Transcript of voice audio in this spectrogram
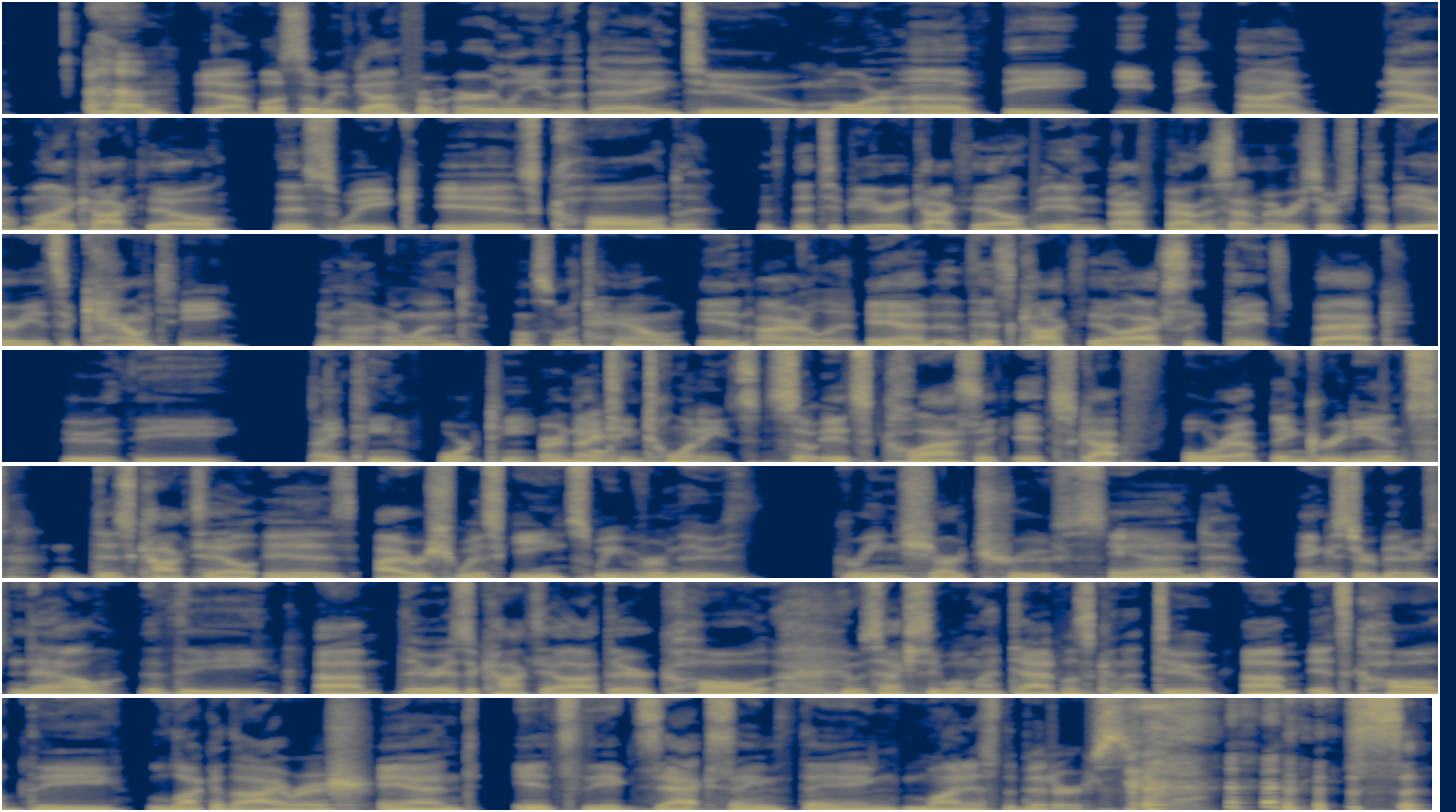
Um, Yeah. Well, so we've gone from early in the day to more of the evening time. Now, my cocktail this week is called the Tipperary cocktail. And I found this out in my research. Tipperary is a county in Ireland, also a town in Ireland. And this cocktail actually dates back to the 1914 or 1920s. So it's classic. It's got four ingredients. This cocktail is Irish whiskey, sweet vermouth, green chartreuse, and Angostura bitters. Now, the um, there is a cocktail out there called. It was actually what my dad was gonna do. Um, it's called the Luck of the Irish, and it's the exact same thing minus the bitters. so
